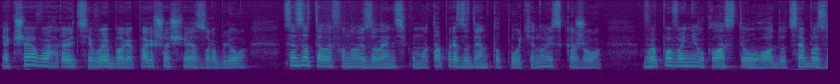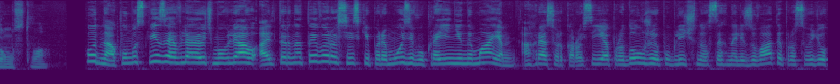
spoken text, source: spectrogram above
Якщо я виграю ці вибори, перше, що я зроблю, це зателефоную Зеленському та президенту Путіну і скажу: ви повинні укласти угоду, це безумство. Однак у Москві заявляють, мовляв, альтернативи російській перемозі в Україні немає. Агресорка Росія продовжує публічно сигналізувати про свою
